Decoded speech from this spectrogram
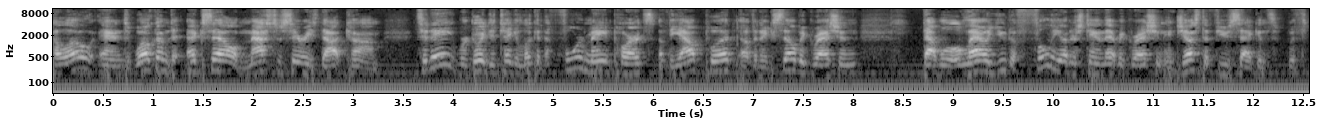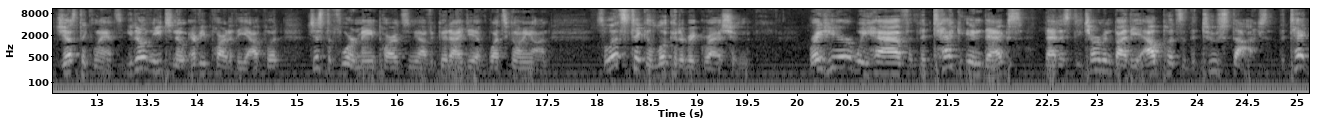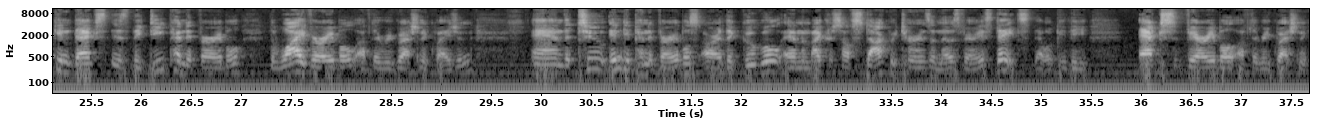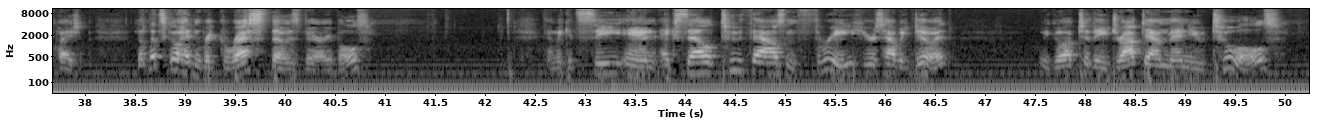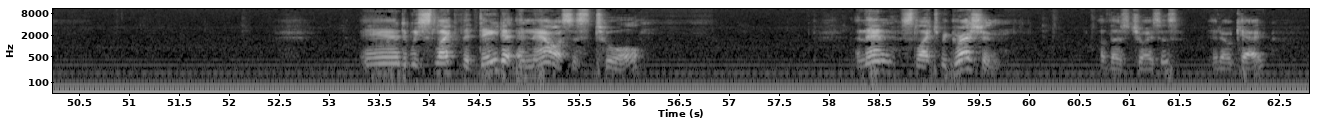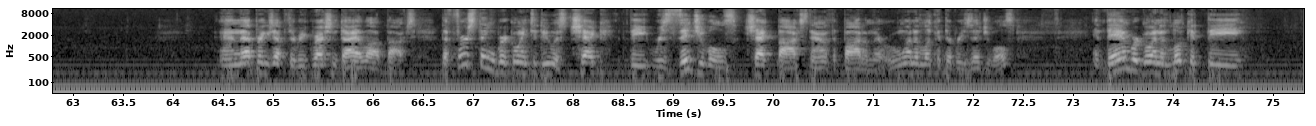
Hello and welcome to ExcelMasterSeries.com. Today we're going to take a look at the four main parts of the output of an Excel regression that will allow you to fully understand that regression in just a few seconds with just a glance. You don't need to know every part of the output, just the four main parts and you have a good idea of what's going on. So let's take a look at a regression. Right here we have the tech index that is determined by the outputs of the two stocks. The tech index is the dependent variable, the y variable of the regression equation. And the two independent variables are the Google and the Microsoft stock returns on those various dates. That would be the x variable of the regression equation. Now let's go ahead and regress those variables. And we can see in Excel 2003, here's how we do it. We go up to the drop-down menu Tools, and we select the Data Analysis tool, then select Regression of those choices. Hit OK. And that brings up the regression dialog box. The first thing we're going to do is check the residuals checkbox down at the bottom there. We want to look at the residuals. And then we're going to look at the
